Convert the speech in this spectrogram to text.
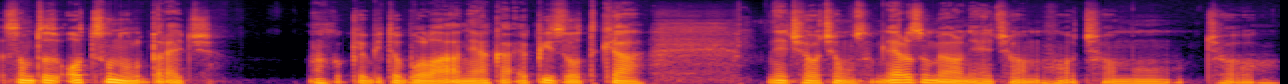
som to odsunul preč. Ako keby to bola nejaká epizódka niečo, o čomu som nerozumel, niečom, čomu, čo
